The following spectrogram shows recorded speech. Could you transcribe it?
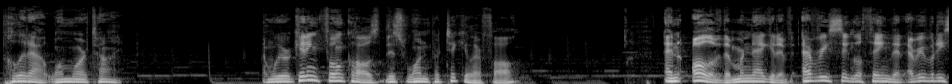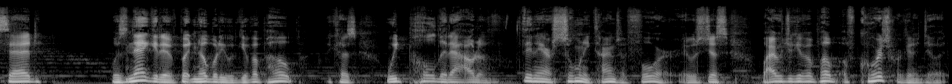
pull it out one more time? And we were getting phone calls this one particular fall, and all of them were negative. Every single thing that everybody said was negative, but nobody would give up hope because we'd pulled it out of thin air so many times before. It was just, why would you give up hope? Of course we're going to do it.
